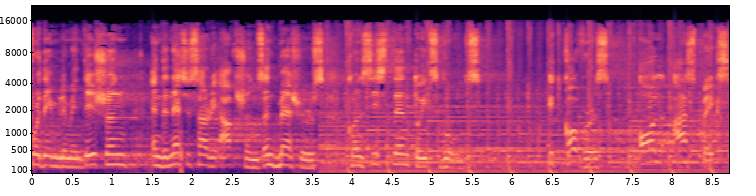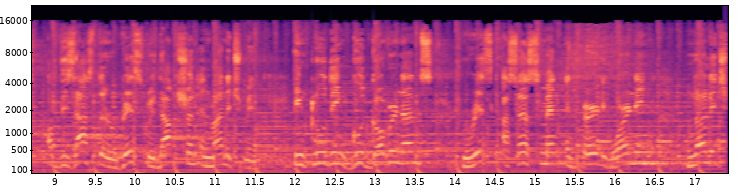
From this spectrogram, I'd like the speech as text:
for the implementation and the necessary actions and measures consistent to its goals. It covers all aspects of disaster risk reduction and management, including good governance, risk assessment and early warning, knowledge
